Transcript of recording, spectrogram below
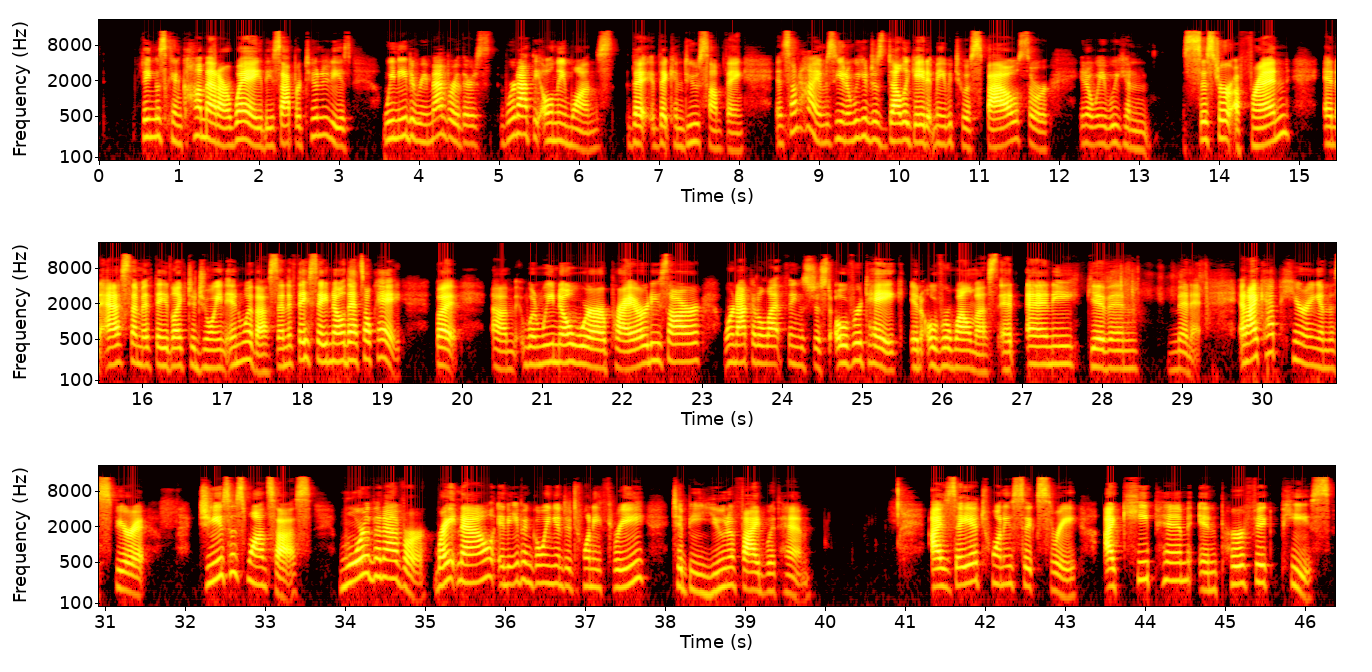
things can come at our way, these opportunities, we need to remember there's, we're not the only ones that that can do something. And sometimes you know we can just delegate it maybe to a spouse or you know maybe we can sister a friend and ask them if they'd like to join in with us. And if they say no that's okay. But um, when we know where our priorities are we're not going to let things just overtake and overwhelm us at any given minute. And i kept hearing in the spirit jesus wants us more than ever right now and even going into 23 to be unified with him. Isaiah 26 3 I keep him in perfect peace,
